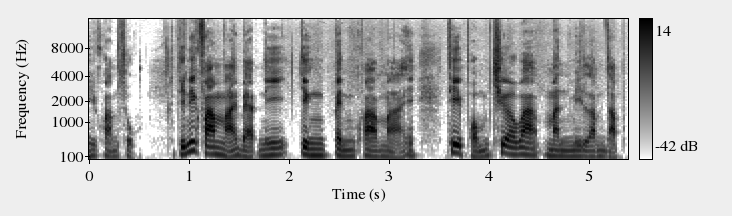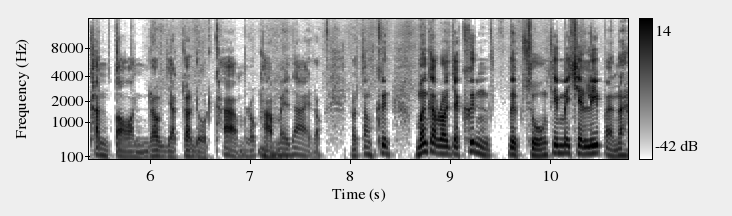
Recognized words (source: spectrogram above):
มีความสุข ทีนี้ความหมายแบบนี้จึงเป็นความหมายที่ผมเชื่อว่ามันมีลำดับขั้นตอน เราอย่ากกระโดดข้ามเราข้ามไม่ได้หรอกเราต้องขึ้น เหมือนกับเราจะขึ้นตึกสูงที่ไม่ใช่ลิฟต์อะนะ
